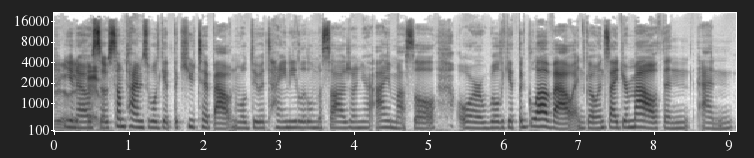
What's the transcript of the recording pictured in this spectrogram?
Really? You know, Okay. so sometimes we'll get the q-tip out and we'll do a tiny little massage on your eye muscle or we'll get the glove out and go inside your mouth and and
